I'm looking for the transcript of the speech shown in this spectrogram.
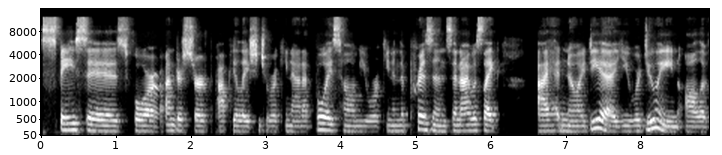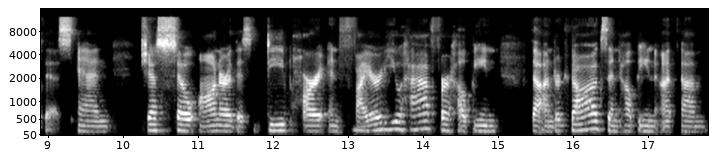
spaces for underserved populations. You're working at a boys' home, you're working in the prisons. And I was like, I had no idea you were doing all of this. And just so honor this deep heart and fire mm-hmm. you have for helping the underdogs and helping uh, um,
